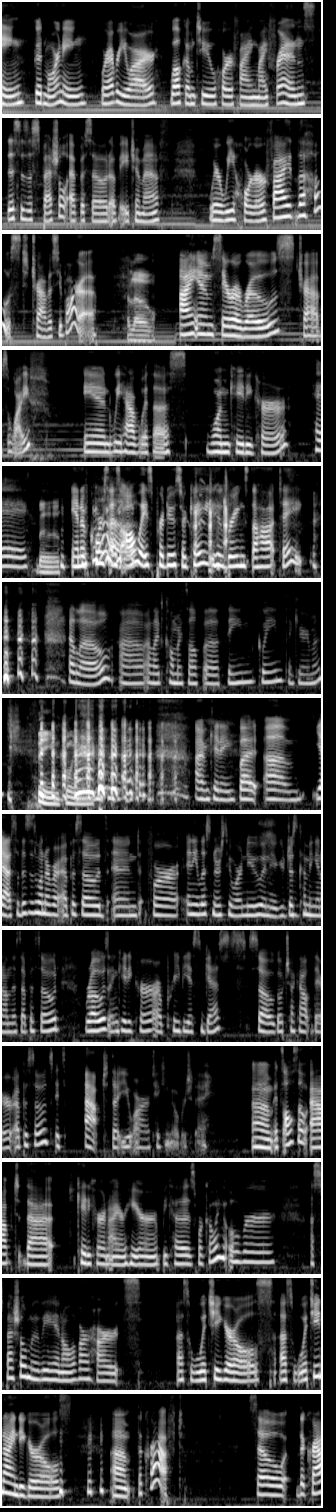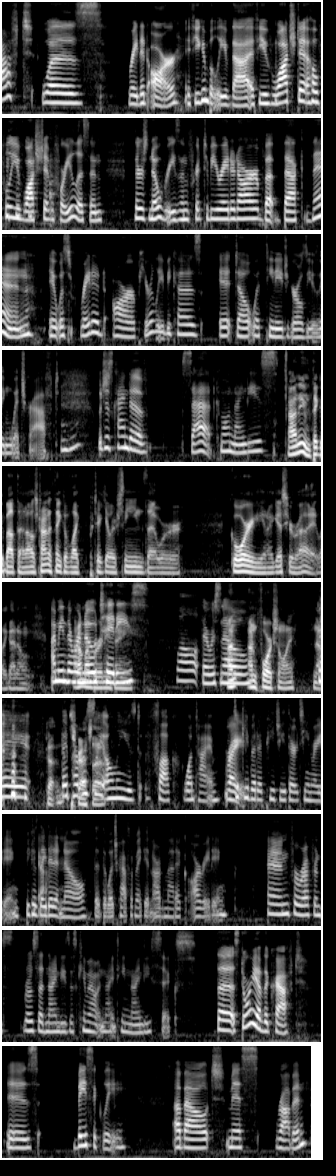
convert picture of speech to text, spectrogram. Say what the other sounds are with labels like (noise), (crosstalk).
Good good morning, wherever you are. Welcome to Horrifying My Friends. This is a special episode of HMF where we horrify the host, Travis Ybarra. Hello. I am Sarah Rose, Trav's wife, and we have with us one Katie Kerr. Hey. Boo. And of course, as always, producer Kate, who brings the hot take. (laughs) Hello. Uh, I like to call myself a theme queen. Thank you very much. Theme queen. (laughs) I'm kidding. But um, yeah, so this is one of our episodes. And for any listeners who are new and you're just coming in on this episode, Rose and Katie Kerr are previous guests. So go check out their episodes. It's apt that you are taking over today. Um, it's also apt that Katie Kerr and I are here because we're going over a special movie in all of our hearts. Us witchy girls, us witchy 90 girls, (laughs) um, The Craft. So, The Craft was rated R, if you can believe that. If you've watched it, hopefully you've (laughs) watched it before you listen. There's no reason for it to be rated R, but back then it was rated R purely because it dealt with teenage girls using witchcraft, mm-hmm. which is kind of sad. Come on, 90s. I didn't even think about that. I was trying to think of like particular scenes that were gory, and I guess you're right. Like I don't. I mean, there I were no remember anything. titties. Well, There was Un- no. unfortunately, no. they (laughs) they purposely that. only used fuck one time Right. to keep it a PG-13 rating because Yeah. they didn't know that the witchcraft would make it an automatic R rating. And for reference, Rose said 90s. This came out in 1996. The story of the craft is basically about Miss Robin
